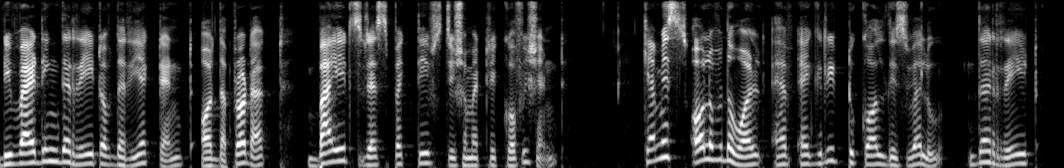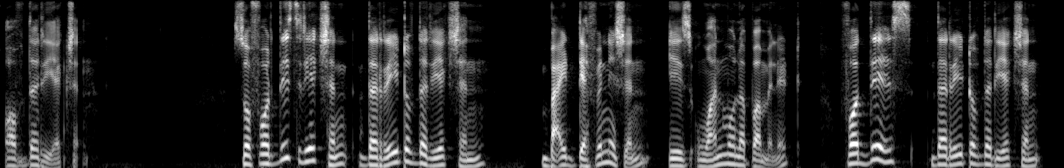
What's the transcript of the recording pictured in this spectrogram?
dividing the rate of the reactant or the product by its respective stoichiometric coefficient. Chemists all over the world have agreed to call this value the rate of the reaction. So for this reaction, the rate of the reaction by definition is 1 molar per minute. For this, the rate of the reaction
